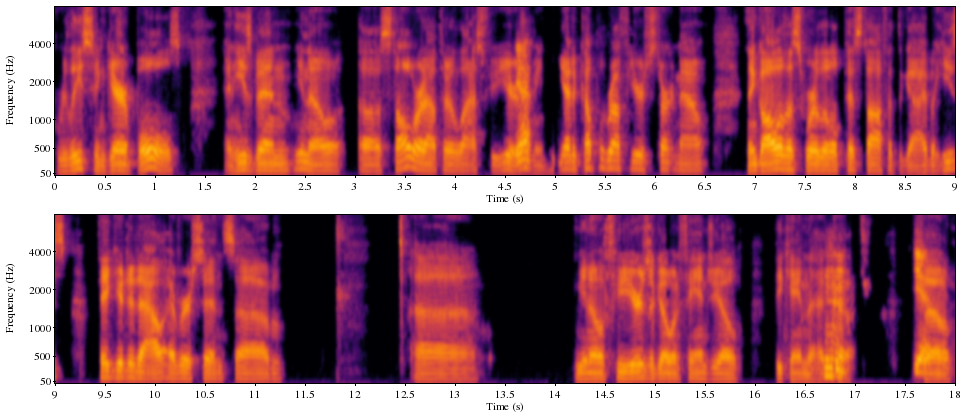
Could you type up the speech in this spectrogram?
releasing Garrett Bolles and he's been, you know, a stalwart out there the last few years. Yeah. I mean, he had a couple rough years starting out. I think all of us were a little pissed off at the guy, but he's figured it out ever since, um, uh, you know, a few years ago when Fangio became the head mm-hmm. coach. Yeah. So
